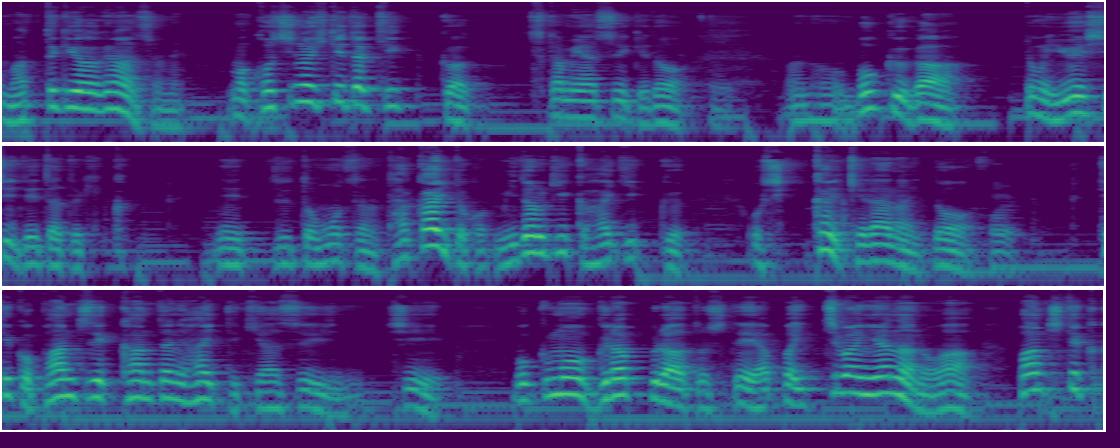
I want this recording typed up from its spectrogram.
全く逆なんですよね、まあ、腰の引けたキックはつかみやすいけど、あの僕が特に USC 出た時か、ね、ずっと思ってたのは高いとこミドルキックハイキックをしっかり蹴らないとはい。結構パンチで簡単に入ってきやすいし僕もグラップラーとしてやっぱ一番嫌なのはパンチってか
